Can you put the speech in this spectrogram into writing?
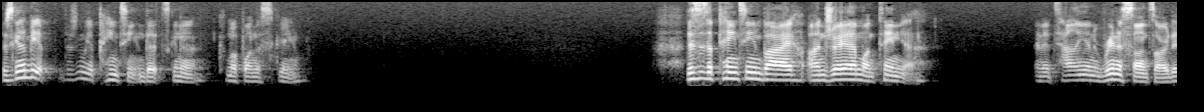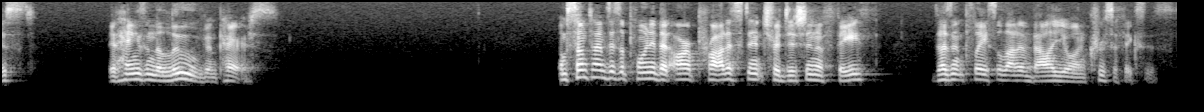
There's going to be a, there's going to be a painting that's going to come up on the screen. This is a painting by Andrea Mantegna, an Italian Renaissance artist. It hangs in the Louvre in Paris. I'm sometimes disappointed that our Protestant tradition of faith doesn't place a lot of value on crucifixes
